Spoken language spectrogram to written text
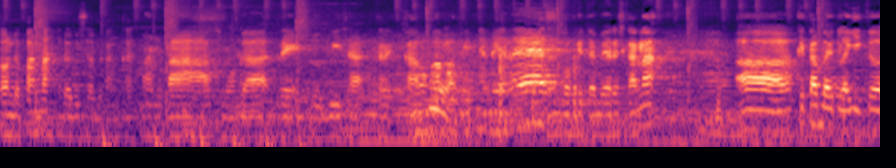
tahun depan lah udah bisa berangkat. Mantap, semoga Dre lu bisa Kalau terkabul. nggak covidnya beres. Covidnya beres karena uh, kita balik lagi ke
